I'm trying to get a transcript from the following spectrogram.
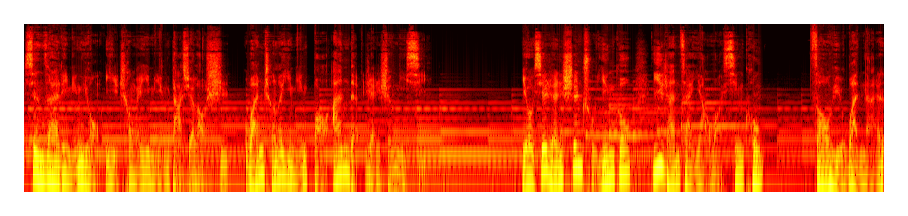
现在，李明勇已成为一名大学老师，完成了一名保安的人生逆袭。有些人身处阴沟，依然在仰望星空；遭遇万难，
